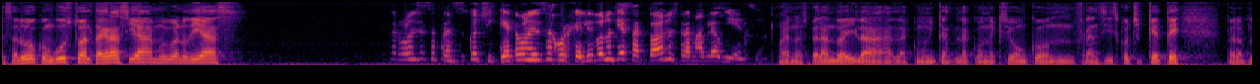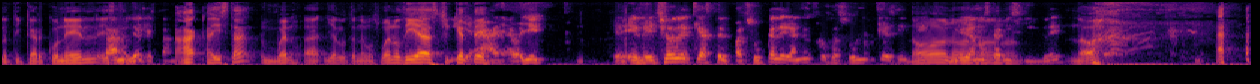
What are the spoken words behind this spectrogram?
Te saludo con gusto, Altagracia. Muy buenos días. Buenos días a Francisco Chiqueta, buenos días a Jorge Luis, buenos días a toda nuestra amable audiencia. Bueno, esperando ahí la, la, la conexión con Francisco Chiquete para platicar con él. Este, ah, ahí está. Bueno, ah, ya lo tenemos. Buenos días, Chiquete. oye, el hecho de que hasta el Pachuca le gane el Cruz Azul no quiere decir no, no, ya no, está visible. No.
